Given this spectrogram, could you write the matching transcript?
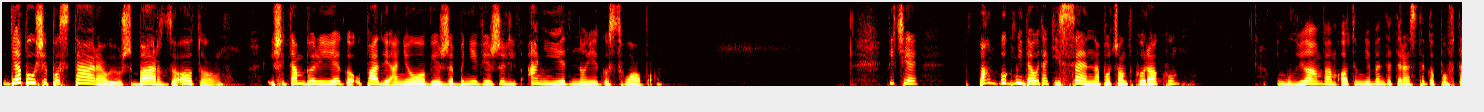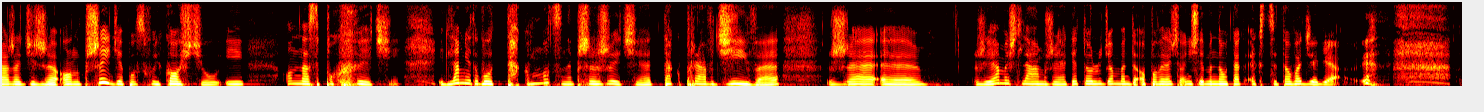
Diabeł się postarał już bardzo o to, jeśli tam byli jego upadli aniołowie, żeby nie wierzyli w ani jedno jego słowo. Wiecie, Pan Bóg mi dał taki sen na początku roku. I mówiłam wam o tym, nie będę teraz tego powtarzać, że On przyjdzie po swój Kościół i On nas pochwyci. I dla mnie to było tak mocne przeżycie, tak prawdziwe, że... Yy, że ja myślałam, że jak ja to ludziom będę opowiadać, to oni się będą tak ekscytować jak ja.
